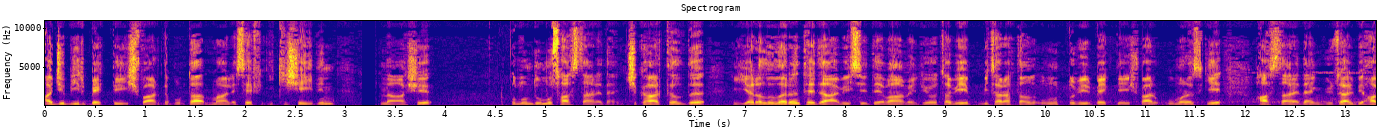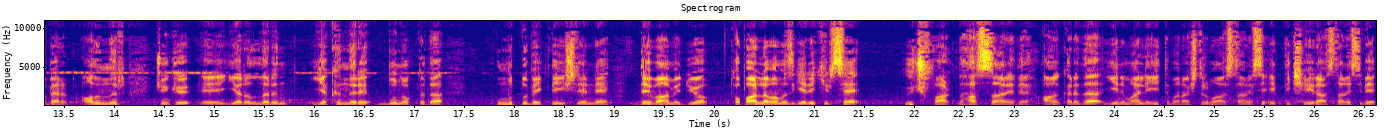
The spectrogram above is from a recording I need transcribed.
acı bir bekleyiş vardı burada. Maalesef iki şehidin naaşı bulunduğumuz hastaneden çıkartıldı. Yaralıların tedavisi devam ediyor. Tabii bir taraftan umutlu bir bekleyiş var. Umarız ki hastaneden güzel bir haber alınır. Çünkü e, yaralıların yakınları bu noktada umutlu bekleyişlerine devam ediyor. Toparlamamız gerekirse 3 farklı hastanede Ankara'da Yeni Mahalle Eğitim Araştırma Hastanesi, Etlikşehir Hastanesi ve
